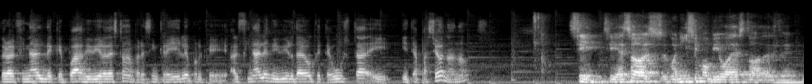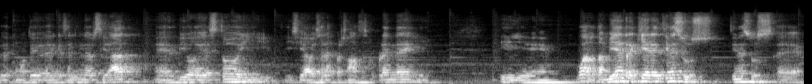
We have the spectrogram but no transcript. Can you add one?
pero al final de que puedas vivir de esto me parece increíble porque al final es vivir de algo que te gusta y, y te apasiona, ¿no? Sí, sí, eso es buenísimo. Vivo de esto desde, como te digo, desde que salí de la universidad. Eh, vivo de esto y, y, sí, a veces las personas se sorprenden. Y, y eh, bueno, también requiere, tiene sus, tiene sus eh,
